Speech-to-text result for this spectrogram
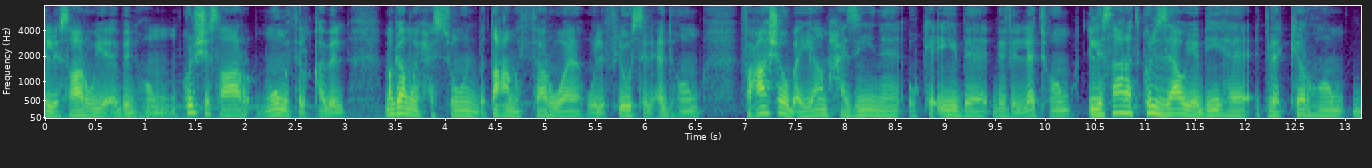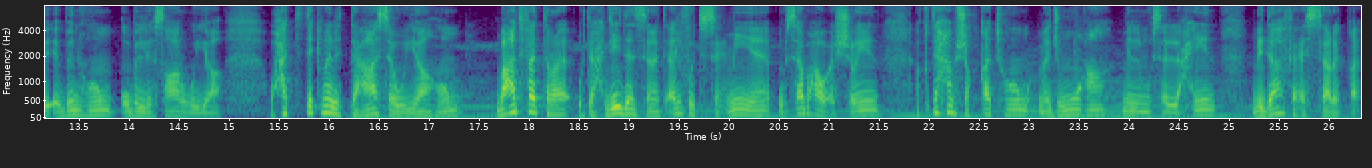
اللي صار ويا ابنهم. كل شيء صار مو مثل قبل. ما قاموا يحسون بطعم الثروة والفلوس اللي عندهم فعاشوا بأيام حزينة وكئيبة بفلتهم. اللي صارت كل زاوية بيها تذكرهم بابنهم وباللي صار وياه. وحتى تكمل التعاسة وياهم بعد فترة وتحديدا سنة 1927 اقتحم شقتهم مجموعة من المسلحين بدافع السرقة.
